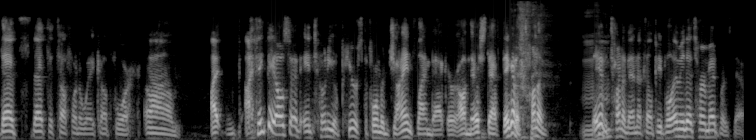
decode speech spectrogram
that's that's a tough one to wake up for. Um, I I think they also have Antonio Pierce, the former Giants linebacker, on their staff. They got a ton of mm-hmm. they have a mm-hmm. ton of NFL people. I mean, that's Herm Edwards now.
